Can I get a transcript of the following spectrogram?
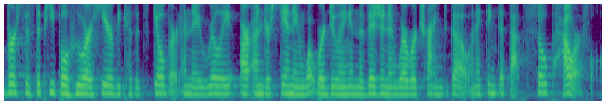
versus the people who are here because it's Gilbert and they really are understanding what we're doing and the vision and where we're trying to go and I think that that's so powerful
